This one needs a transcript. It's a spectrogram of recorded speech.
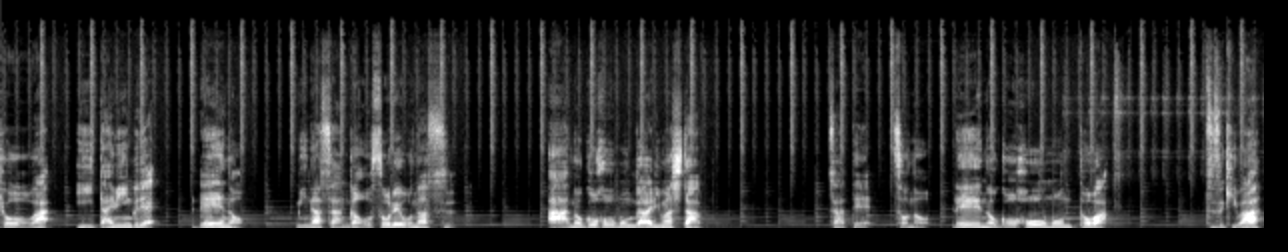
今日はいいタイミングで例の皆さんが恐れをなすあのご訪問がありました。さてその例のご訪問とは？続きは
